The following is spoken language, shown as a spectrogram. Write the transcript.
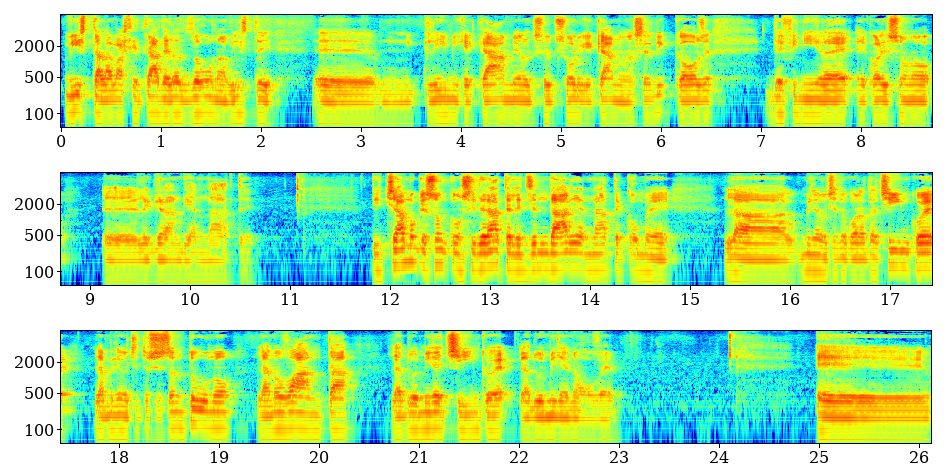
vista la vastità della zona, visti eh, i climi che cambiano, i soli che cambiano, una serie di cose, definire eh, quali sono eh, le grandi annate. Diciamo che sono considerate leggendarie annate come la 1945, la 1961, la 90, la 2005, la 2009. E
